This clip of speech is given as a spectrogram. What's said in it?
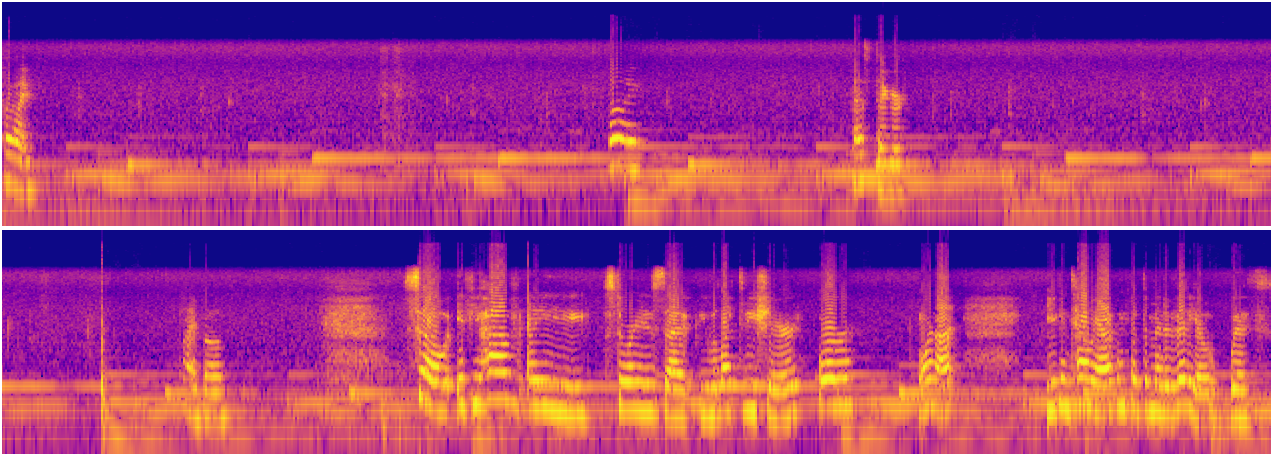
Hi. Hi. That's Tigger. Hi, Bob. So, if you have any stories that you would like to be shared, or or not, you can tell me. I can put them in a video with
